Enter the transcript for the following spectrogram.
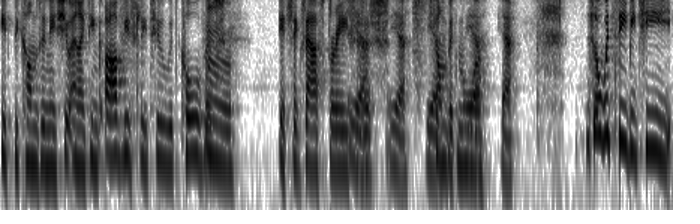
it becomes an issue. And I think obviously too with COVID, it's exasperated Mm. yeah, yeah, yeah, some bit more. Yeah, yeah. So with CBT,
